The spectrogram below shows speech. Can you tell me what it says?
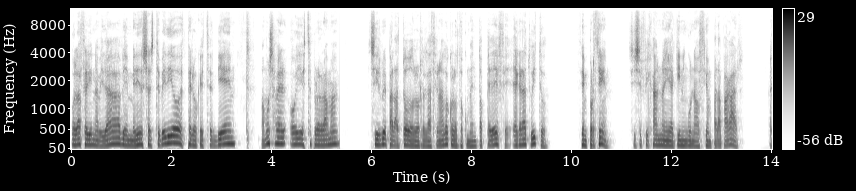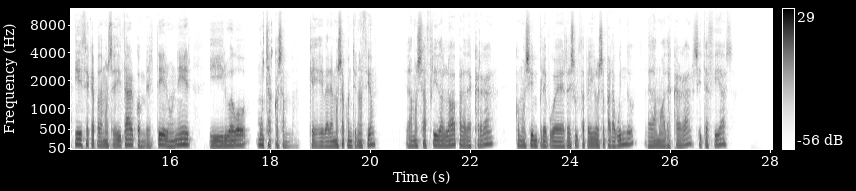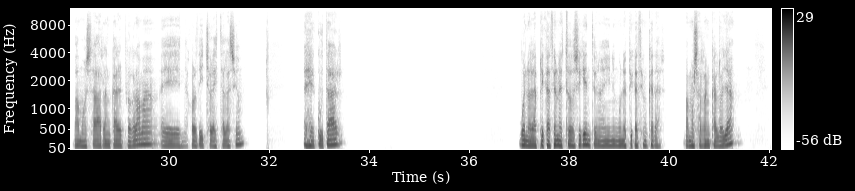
Hola, feliz Navidad, bienvenidos a este vídeo, espero que estén bien. Vamos a ver hoy este programa sirve para todo lo relacionado con los documentos PDF, es gratuito, 100%. Si se fijan no hay aquí ninguna opción para pagar. Aquí dice que podemos editar, convertir, unir y luego muchas cosas más que veremos a continuación. Le damos a Free Download para descargar. Como siempre pues resulta peligroso para Windows, le damos a descargar si te fías Vamos a arrancar el programa, eh, mejor dicho la instalación. Ejecutar. Bueno, la explicación es todo siguiente, no hay ninguna explicación que dar. Vamos a arrancarlo ya.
